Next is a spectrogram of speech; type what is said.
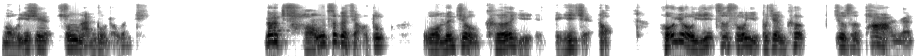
某一些中南部的问题，那从这个角度，我们就可以理解到，侯友谊之所以不见客，就是怕人，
